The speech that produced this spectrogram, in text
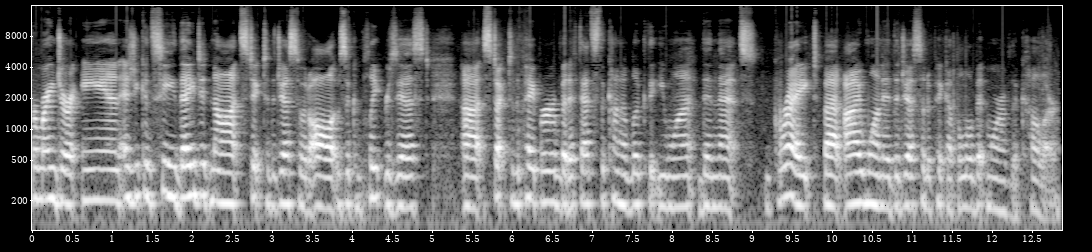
from Ranger. And as you can see they did not stick to the gesso at all. It was a complete resist uh, stuck to the paper but if that's the kind of look that you want then that's great but I wanted the gesso to pick up a little bit more of the color.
